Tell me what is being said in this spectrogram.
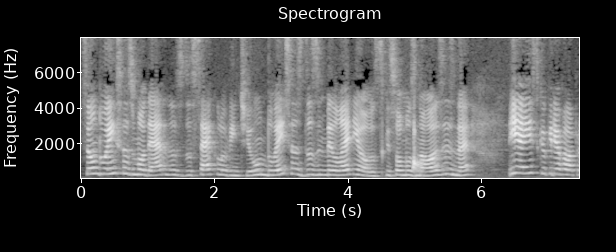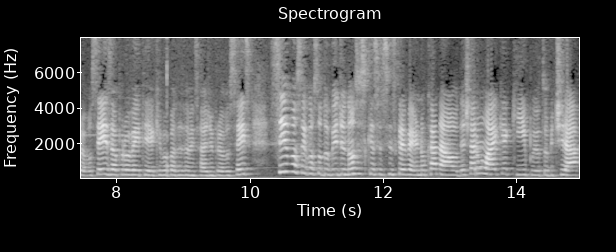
são doenças modernas do século 21, doenças dos millennials, que somos nós, né? E é isso que eu queria falar pra vocês, eu aproveitei aqui pra passar essa mensagem pra vocês. Se você gostou do vídeo, não se esqueça de se inscrever no canal, deixar um like aqui pro YouTube tirar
